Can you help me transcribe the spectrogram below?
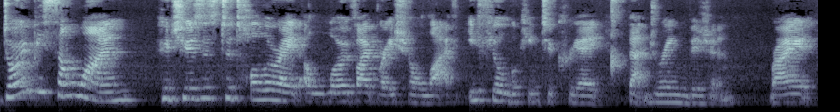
Don't be someone who chooses to tolerate a low vibrational life if you're looking to create that dream vision, right?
